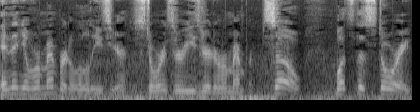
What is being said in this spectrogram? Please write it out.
and then you'll remember it a little easier. Stories are easier to remember. So, what's the story?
